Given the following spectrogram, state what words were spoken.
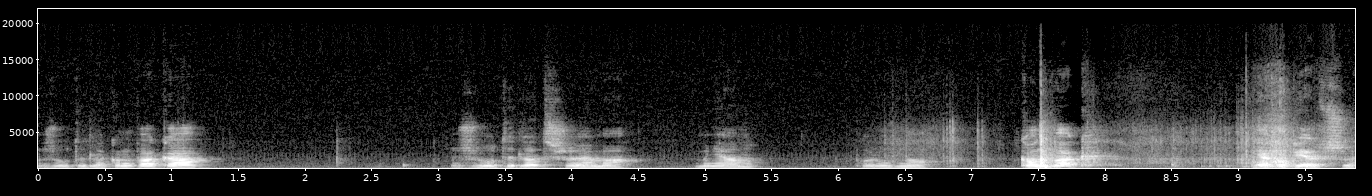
Żółty dla konwaka. Żółty dla 3M. Mniam. Porówno. Konwak. Jako pierwszy.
